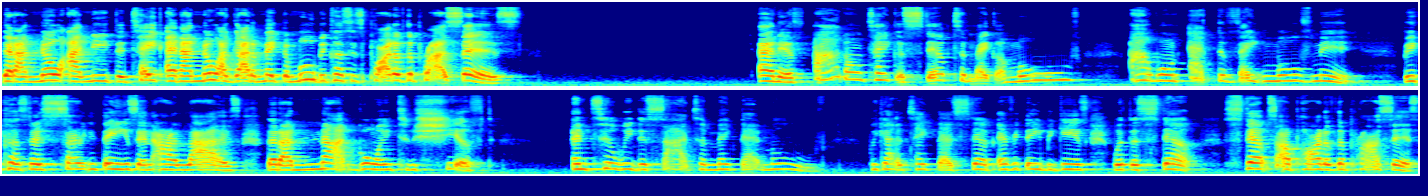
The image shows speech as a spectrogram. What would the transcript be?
that I know I need to take, and I know I got to make the move because it's part of the process. And if I don't take a step to make a move, I won't activate movement because there's certain things in our lives that are not going to shift until we decide to make that move. We got to take that step. Everything begins with a step. Steps are part of the process.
